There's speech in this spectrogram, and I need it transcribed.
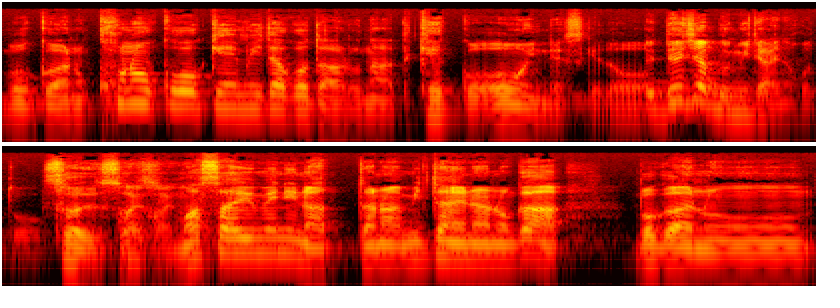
僕はあのこの光景見たことあるなって結構多いんですけど。デジャブみたいなこと？そうですそうです、はいはいはい正夢になったなみたいなのが僕はあのー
